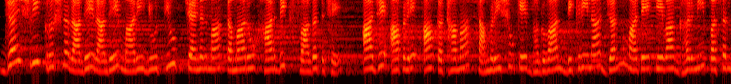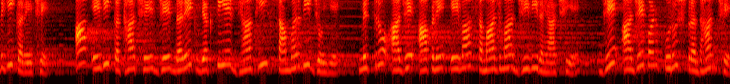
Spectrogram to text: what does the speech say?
જય શ્રી કૃષ્ણ, રાધે રાધે. મારી યુટ્યુબ ચેનલમાં તમારું હાર્દિક સ્વાગત છે. આજે આપણે આ કથામાં સાંભળીશું કે ભગવાન દીકરીના જન્મ માટે કેવા ઘરની પસંદગી કરે છે. આ એવી કથા છે જે દરેક વ્યક્તિએ ધ્યાનથી સાંભળવી જોઈએ. મિત્રો, આજે આપણે એવા સમાજમાં જીવી રહ્યા છીએ, જે આજે પણ પુરુષ પ્રધાન છે.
